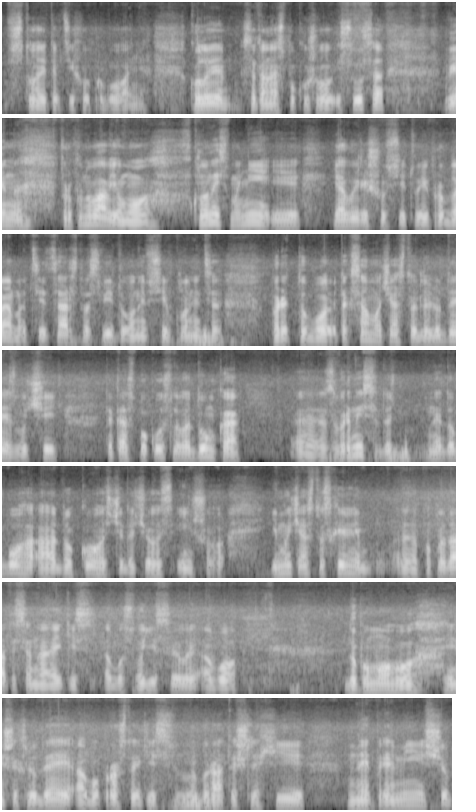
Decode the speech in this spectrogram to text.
встояти в цих випробуваннях. Коли сатана спокушував Ісуса, він пропонував йому вклонись мені, і я вирішу всі твої проблеми. Ці царства світу, вони всі вклоняться перед тобою. Так само часто для людей звучить така спокуслива думка. Е, Звернися до, не до Бога, а до когось чи до чогось іншого. І ми часто схильні е, покладатися на якісь або свої сили, або допомогу інших людей, або просто якісь вибирати шляхи непрямі, щоб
